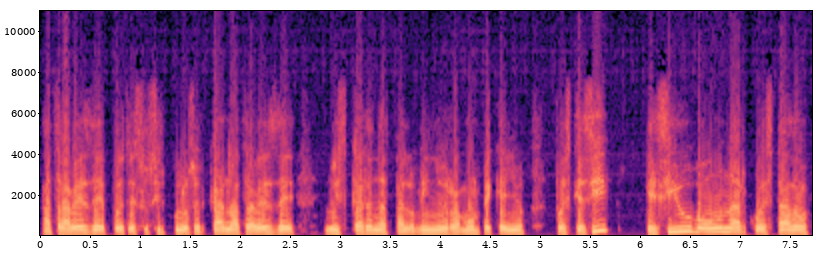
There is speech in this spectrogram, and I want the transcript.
a través de pues de su círculo cercano, a través de Luis Cárdenas Palomino y Ramón Pequeño, pues que sí, que sí hubo un narcoestado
